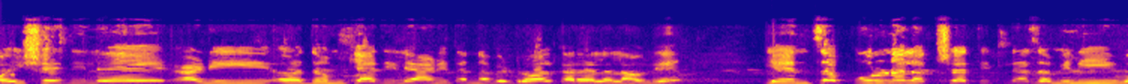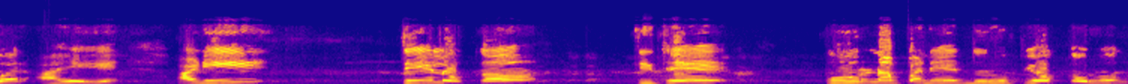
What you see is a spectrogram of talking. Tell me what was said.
पैसे दिले आणि धमक्या दिल्या आणि त्यांना विड्रॉल करायला लावले. यांचं पूर्ण लक्ष तिथल्या जमिनीवर आहे. आणि ते लोक तिथे पूर्णपणे दुरुपयोग करून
